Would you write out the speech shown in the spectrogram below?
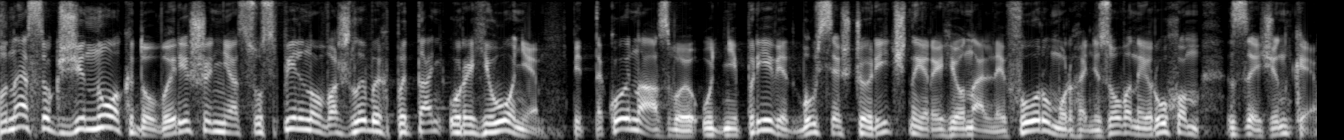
Внесок жінок до вирішення суспільно важливих питань у регіоні під такою назвою у Дніпрі відбувся щорічний регіональний форум, організований рухом «Зе жінки.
